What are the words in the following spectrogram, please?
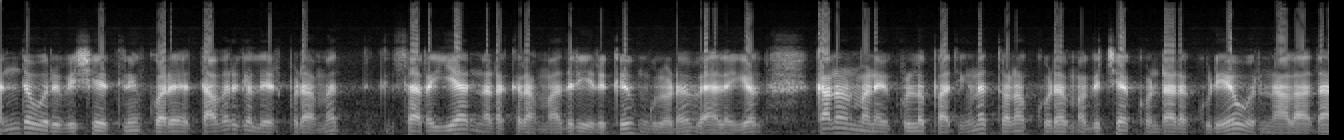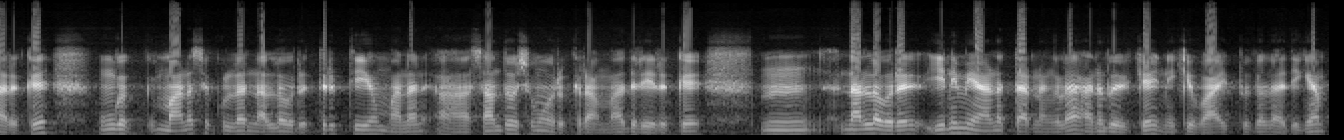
எந்த ஒரு விஷயத்துலையும் குறை தவறுகள் ஏற்படாமல் சரியாக நடக்கிற மாதிரி இருக்குது உங்களோட வேலைகள். கணவன் மனைவிக்குள்ளே பார்த்தீங்கன்னா தொனக்கூட மகிழ்ச்சியாக கொண்டாடக்கூடிய ஒரு நாளாக தான் இருக்குது உங்கள் மனசுக்குள்ளே நல்ல ஒரு திருப்தியும் மன சந்தோஷமும் இருக்கிற மாதிரி இருக்குது நல்ல ஒரு இனிமையான தருணங்களை அனுபவிக்க இன்றைக்கி வாய்ப்புகள் அதிகம்.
